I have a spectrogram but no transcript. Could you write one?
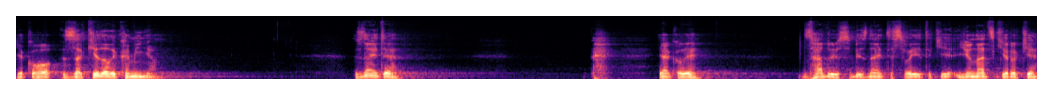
якого закидали камінням. Знаєте, я коли згадую собі, знаєте, свої такі юнацькі роки,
